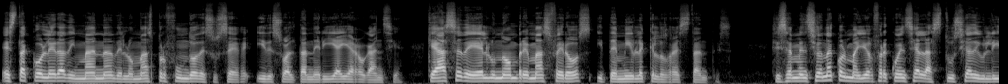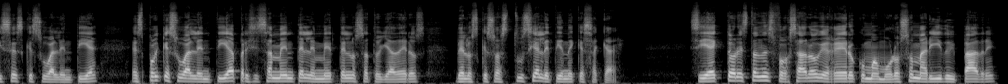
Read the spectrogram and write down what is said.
esta cólera dimana de lo más profundo de su ser y de su altanería y arrogancia, que hace de él un hombre más feroz y temible que los restantes. Si se menciona con mayor frecuencia la astucia de Ulises que su valentía, es porque su valentía precisamente le mete en los atolladeros de los que su astucia le tiene que sacar. Si Héctor es tan esforzado guerrero como amoroso marido y padre,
